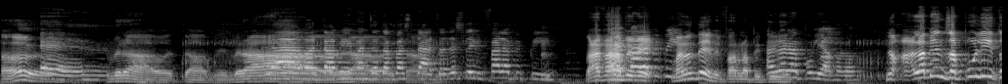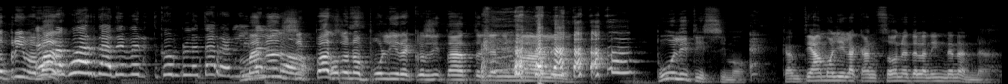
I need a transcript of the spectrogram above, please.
Oh. Eh. Bravo Tommy, bravo. Brava, Tommy, hai bravo, mangiato abbastanza. Tommy. Adesso devi fare la pipì. Vai, la Vai, fai la pipì. Ma non deve fare la pipì. Allora puliamolo. No, l'abbiamo già pulito prima, Eh, ma... ma guarda, deve completare il Ma livello. non si possono pulire così tanto gli animali. Pulitissimo. Cantiamogli la canzone della ninna nanna.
